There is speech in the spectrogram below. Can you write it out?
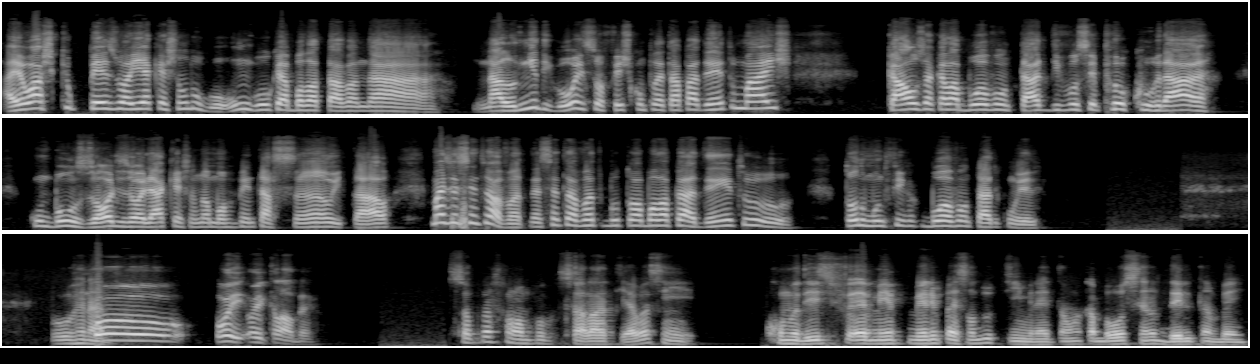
Aí eu acho que o peso aí é a questão do gol. Um gol que a bola estava na, na linha de gol, ele só fez completar para dentro, mas causa aquela boa vontade de você procurar com bons olhos olhar a questão da movimentação e tal. Mas é centroavante, né? Centroavante botou a bola para dentro, todo mundo fica com boa vontade com ele. O Renato. Ô... Oi, oi, Clauber. Só para falar um pouco do Salatiel, assim, como eu disse, foi a minha primeira impressão do time, né? Então acabou sendo dele também.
